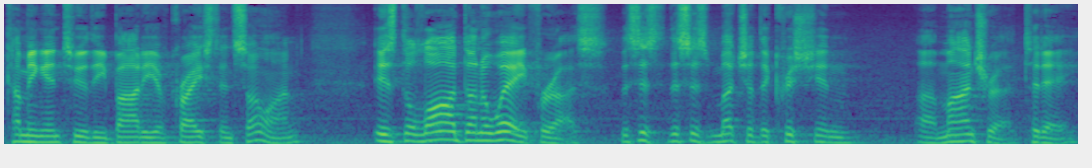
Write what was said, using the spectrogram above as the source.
coming into the body of Christ, and so on. Is the law done away for us? This is, this is much of the Christian uh, mantra today.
